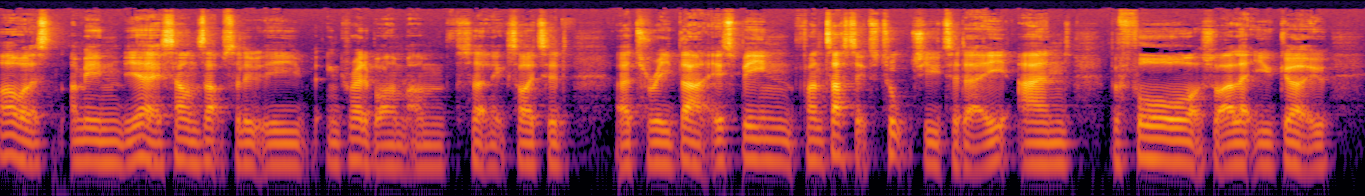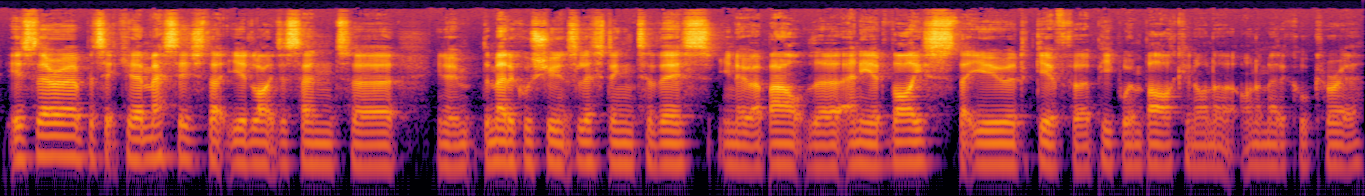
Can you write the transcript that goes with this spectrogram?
Oh well, it's, I mean, yeah, it sounds absolutely incredible. I'm, I'm certainly excited uh, to read that. It's been fantastic to talk to you today. And before so I let you go, is there a particular message that you'd like to send to you know the medical students listening to this? You know about the any advice that you would give for people embarking on a on a medical career?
